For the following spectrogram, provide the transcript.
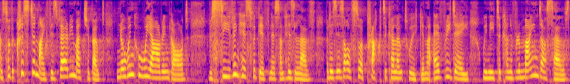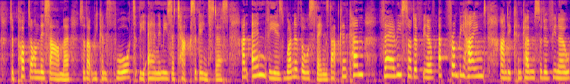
And so the Christian life is very much about knowing who we are in God, receiving His forgiveness and His love, but it is also a practical outworking that every day we need to kind of remind ourselves to put on this armour so that we can thwart the enemy's attacks against us. And envy is one of those things that can come very sort of, you know, up from behind, and it can come sort of, you know,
